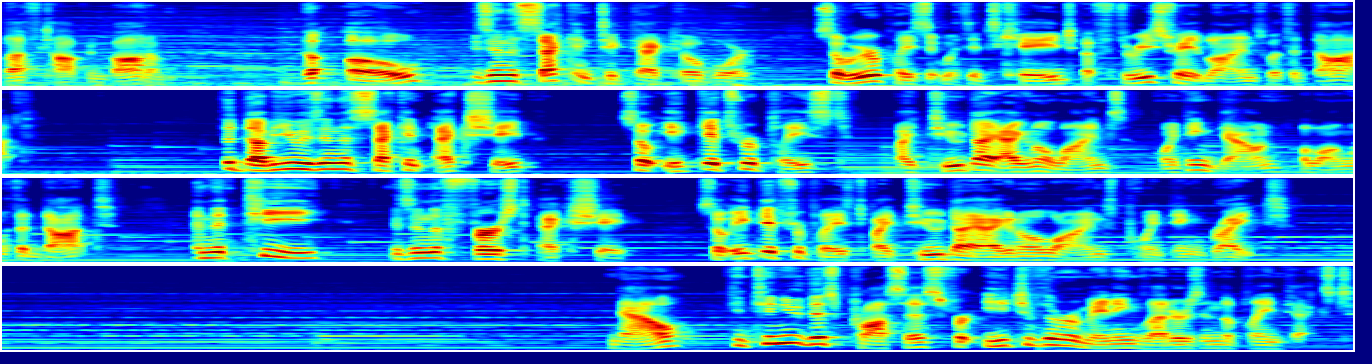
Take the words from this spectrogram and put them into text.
left, top, and bottom. The O is in the second tic-tac-toe board, so we replace it with its cage of three straight lines with a dot. The W is in the second X shape, so it gets replaced by two diagonal lines pointing down along with a dot, and the T is in the first X shape, so it gets replaced by two diagonal lines pointing right. Now, continue this process for each of the remaining letters in the plaintext,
